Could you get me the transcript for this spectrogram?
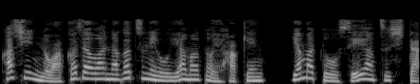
家臣の赤沢長常を大和へ派遣、大和を制圧した。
